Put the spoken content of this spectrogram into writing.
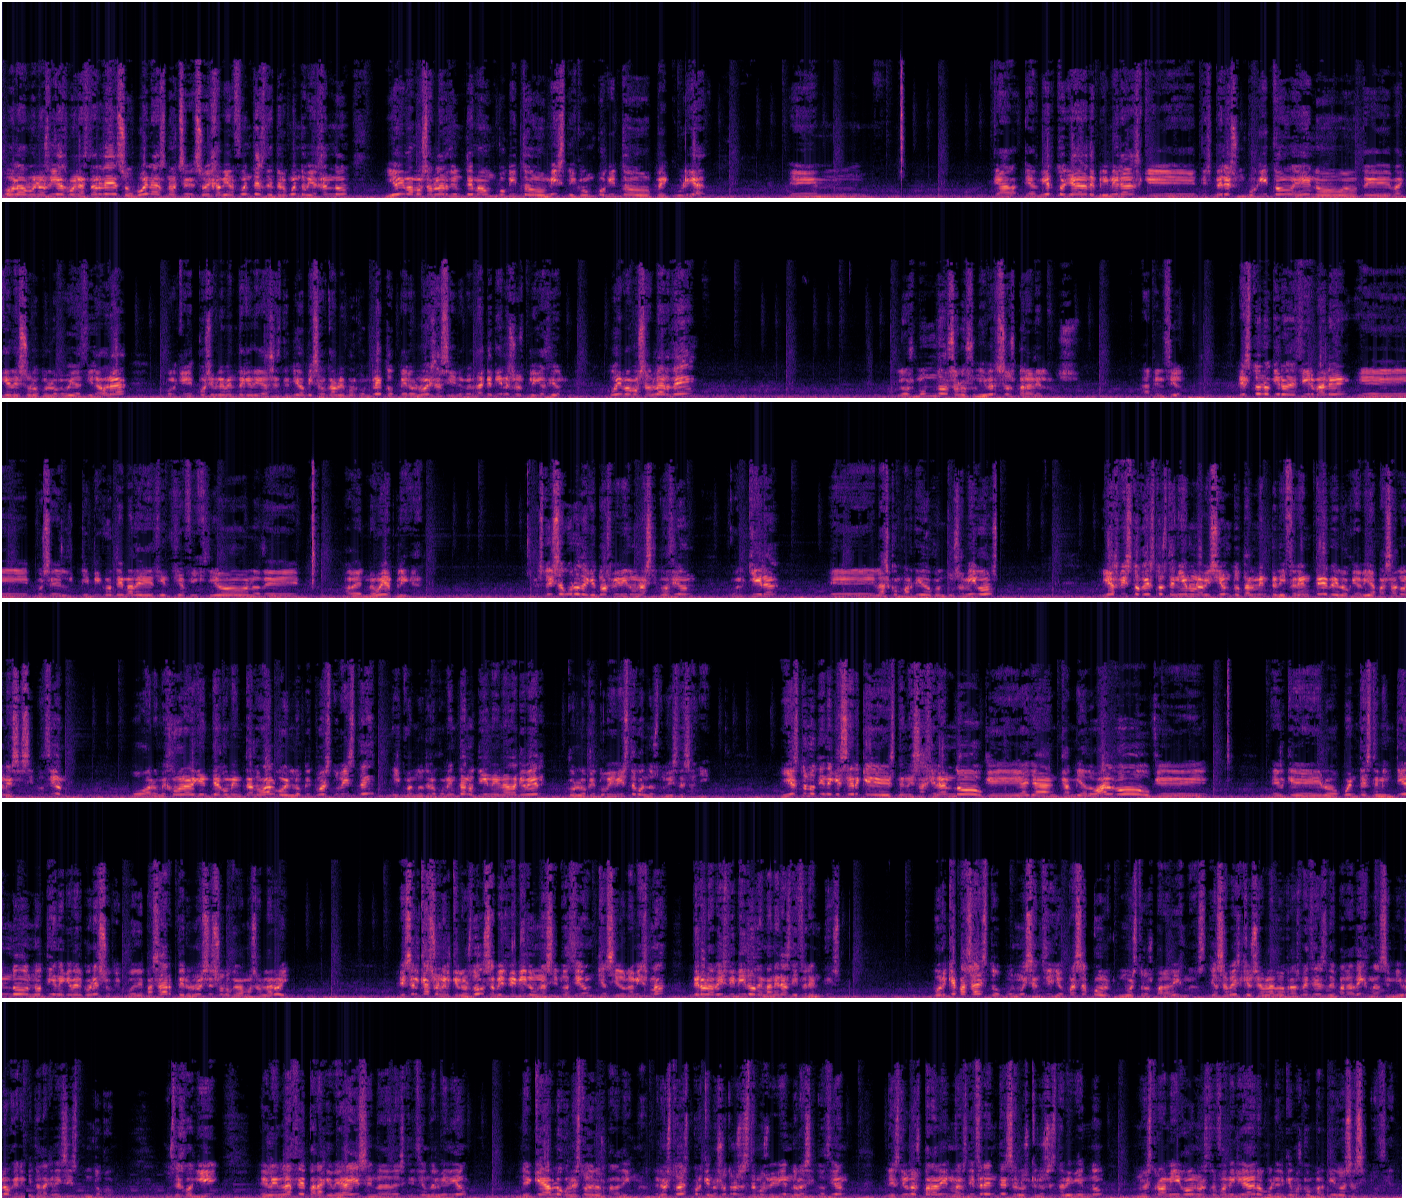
Hola, buenos días, buenas tardes o buenas noches. Soy Javier Fuentes de Te lo cuento viajando y hoy vamos a hablar de un tema un poquito místico, un poquito peculiar. Em, te, advierto ya de primeras que te esperes un poquito, ¿eh? no te quedes solo con lo que voy a decir ahora, porque es posiblemente que digas este tío ha pisado cable por completo, pero no es así, de verdad que tiene su explicación. Hoy vamos a hablar de los mundos o los universos paralelos. Atención. Esto no quiero decir, ¿vale? Eh, pues el típico tema de ciencia ficción o de... A ver, me voy a explicar. Estoy seguro de que tú has vivido una situación, cualquiera, eh, la has compartido con tus amigos y has visto que estos tenían una visión totalmente diferente de lo que había pasado en esa situación. O a lo mejor alguien te ha comentado algo en lo que tú estuviste y cuando te lo comenta no tiene nada que ver con lo que tú viviste cuando estuviste allí. Y esto no tiene que ser que estén exagerando o que hayan cambiado algo o que el que lo cuente esté mintiendo, no tiene que ver con eso, que puede pasar, pero no es eso lo que vamos a hablar hoy. Es el caso en el que los dos habéis vivido una situación que ha sido la misma, pero la habéis vivido de maneras diferentes. ¿Por qué pasa esto? Pues muy sencillo, pasa por nuestros paradigmas. Ya sabéis que os he hablado otras veces de paradigmas en mi blog en evitalacrisis.com. Os dejo aquí el enlace para que veáis en la descripción del vídeo de qué hablo con esto de los paradigmas. Pero esto es porque nosotros estamos viviendo la situación desde unos paradigmas diferentes a los que nos está viviendo nuestro amigo, nuestro familiar o con el que hemos compartido esa situación.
